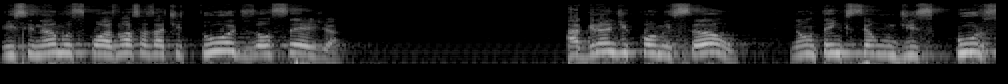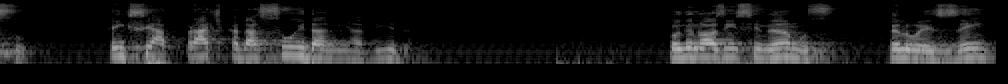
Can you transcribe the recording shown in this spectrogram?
ensinamos com as nossas atitudes, ou seja, a grande comissão não tem que ser um discurso, tem que ser a prática da sua e da minha vida. Quando nós ensinamos pelo exemplo,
